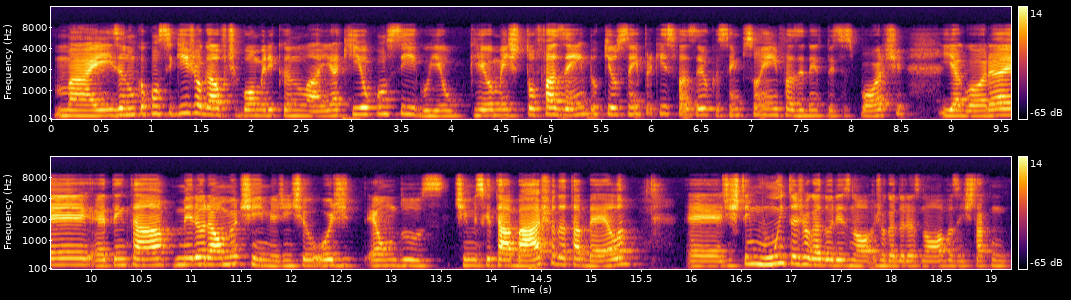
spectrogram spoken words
Mas eu nunca consegui jogar o futebol americano lá. E aqui eu consigo. E eu realmente estou fazendo o que eu sempre quis fazer, o que eu sempre sonhei em fazer dentro desse esporte. E agora é, é tentar melhorar o meu time. A gente hoje é um dos times que está abaixo da tabela. É, a gente tem muitas jogadoras, no... jogadoras novas, a gente, está com,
